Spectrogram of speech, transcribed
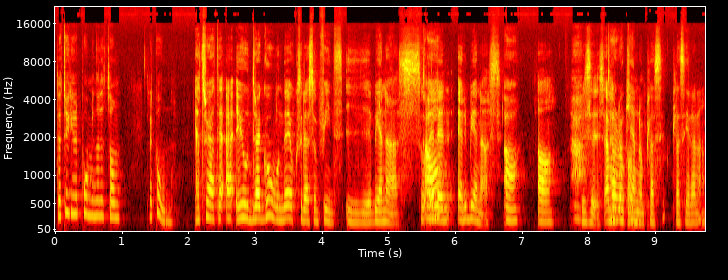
Det tycker jag påminner lite om dragon. Jag tror att det är, jo, dragon, det är också det som finns i bearnaise. Så- Ja. Eller är det bearnaise? Ja. Ja, precis. Ja, men då kan jag nog plac- placera den.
